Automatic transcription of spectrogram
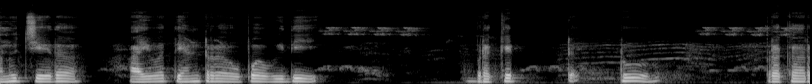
ಅನುಚ್ಛೇದ ಐವತ್ತೆಂಟರ ಉಪವಿಧಿ ಬ್ರಾಕೆಟ್ ಟು ಪ್ರಕಾರ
